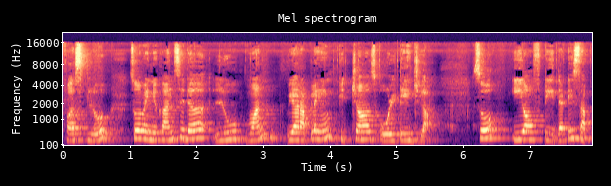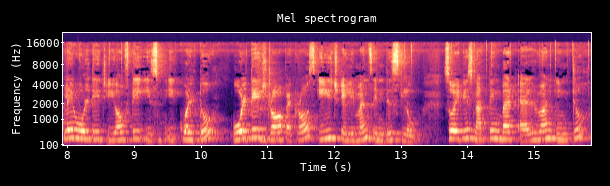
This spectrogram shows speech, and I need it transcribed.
first loop. So when you consider loop 1, we are applying Kirchhoff's voltage law. So E of t that is supply voltage E of t is equal to voltage drop across each elements in this loop. So it is nothing but L1 into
